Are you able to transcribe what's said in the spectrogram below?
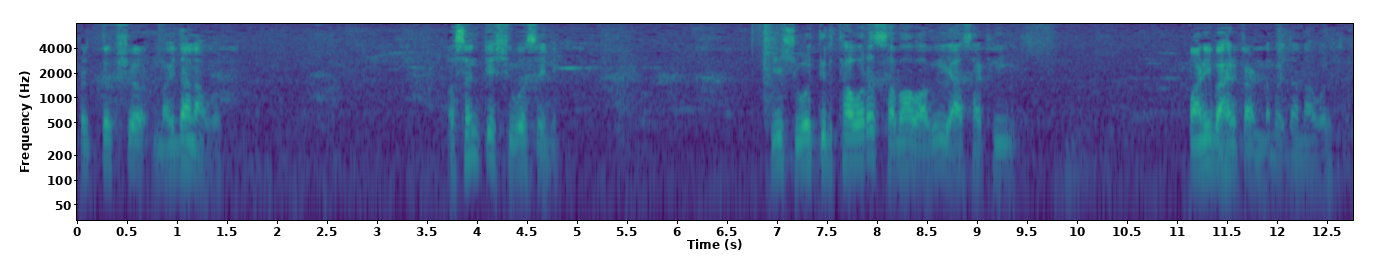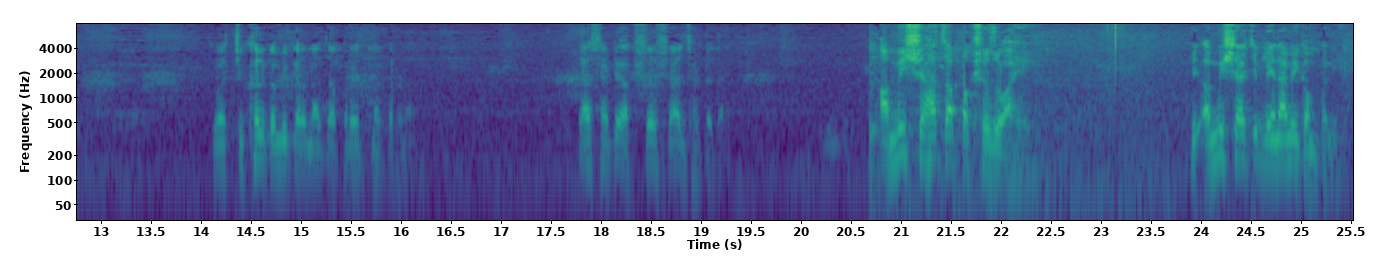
प्रत्यक्ष मैदानावर असंख्य शिवसैनिक हे शिवतीर्थावरच सभा व्हावी यासाठी पाणी बाहेर काढणं मैदानावरचं. किंवा चिखल कमी करण्याचा प्रयत्न करणं. यासाठी अक्षरशः झटत आहे. अमित शहाचा पक्ष जो आहे ही अमित शहाची बेनामी कंपनी आहे.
